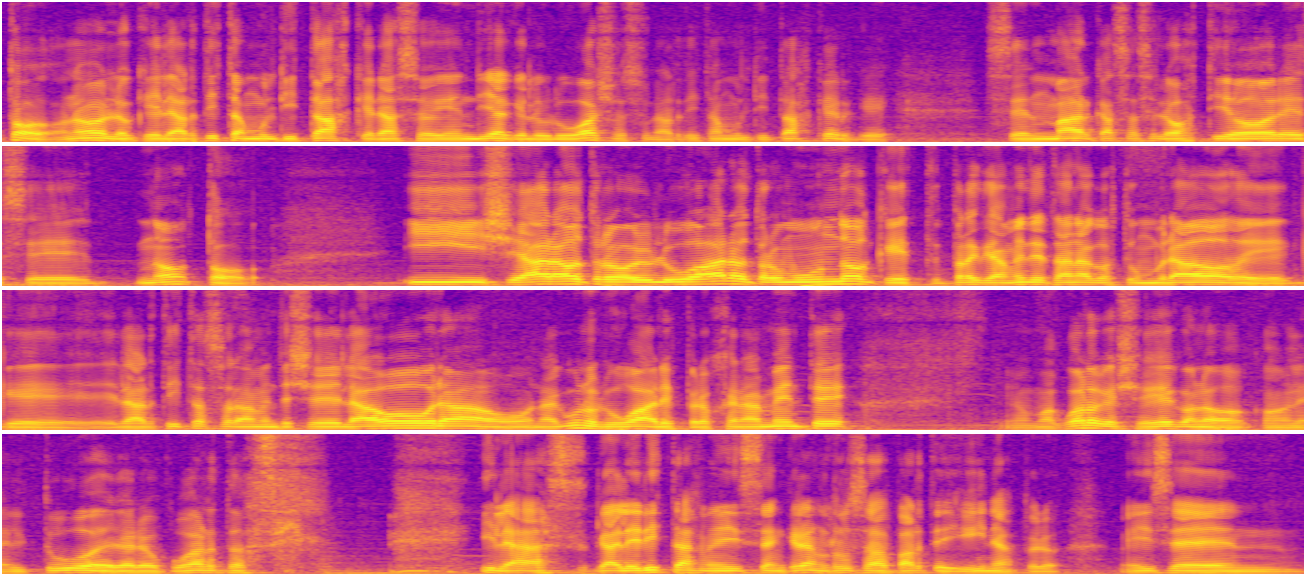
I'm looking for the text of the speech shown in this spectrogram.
todo, ¿no? Lo que el artista multitasker hace hoy en día, que el uruguayo es un artista multitasker que se enmarca, se hace los bastidores, eh, ¿no? Todo. Y llegar a otro lugar, a otro mundo, que prácticamente están acostumbrados de que el artista solamente lleve la obra, o en algunos lugares, pero generalmente, me acuerdo que llegué con, lo- con el tubo del aeropuerto, y las galeristas me dicen, que eran rusas aparte divinas, pero me dicen,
